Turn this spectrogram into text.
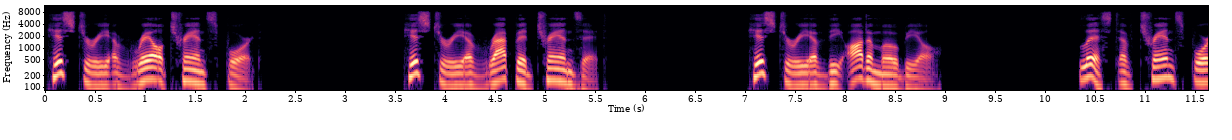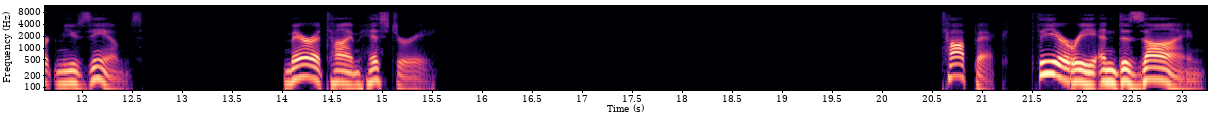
History of rail transport. History of rapid transit. History of the automobile. List of transport museums. Maritime history. Topic: Theory and design.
